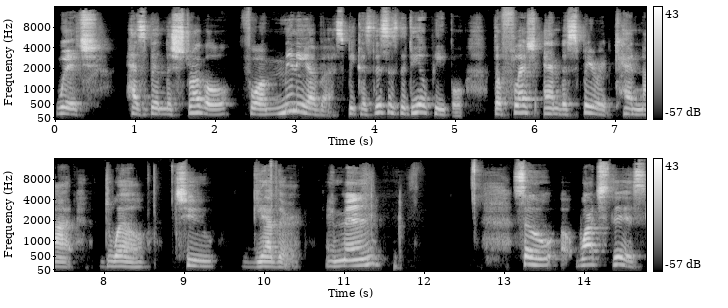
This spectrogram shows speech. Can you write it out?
which has been the struggle for many of us because this is the deal, people. The flesh and the spirit cannot dwell together. Amen. So, uh, watch this.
